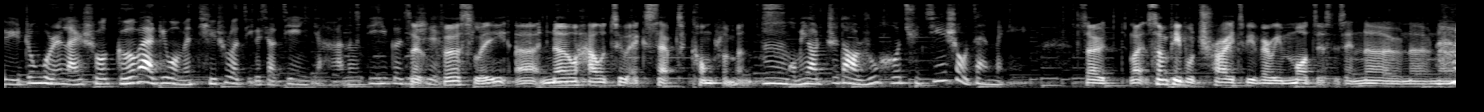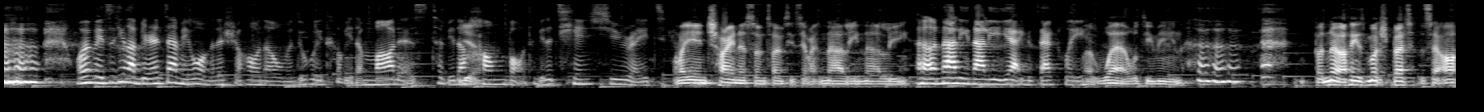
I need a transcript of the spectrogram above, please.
对于中国人来说，格外给我们提出了几个小建议哈。那么第一个就 So 是， firstly, uh, know how to accept compliments. 嗯，我们要知道如何去接受赞美。 So like some people try to be very modest. They say no, no, no. 我们每次听到别人赞美我们的时候呢，我们都会特别的 modest，特别的 Yeah. humble，特别的谦虚，right？ like in China, sometimes you say like nali, nali. 呃，哪里哪里，yeah，exactly。 Like where? What do you mean? but no, I think it's much better to say, "Oh,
